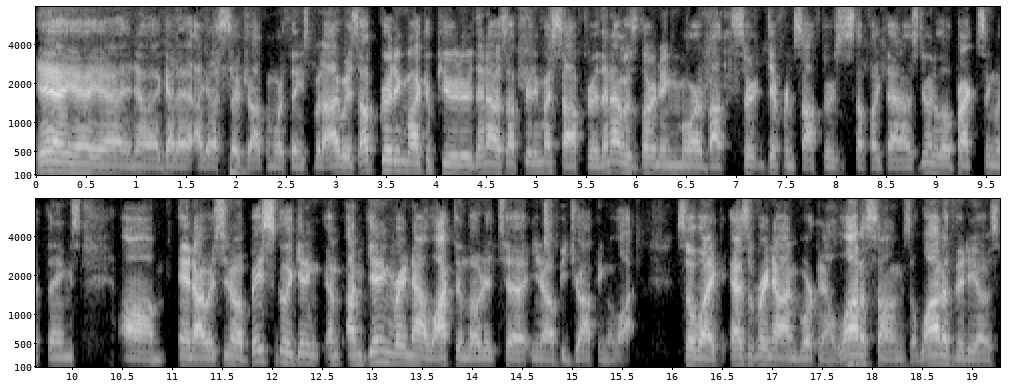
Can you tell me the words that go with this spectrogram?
yeah, yeah, yeah. I know. I gotta, I gotta start dropping more things. But I was upgrading my computer, then I was upgrading my software, then I was learning more about certain different softwares and stuff like that. I was doing a little practicing with things, um, and I was, you know, basically getting. I'm, I'm getting right now locked and loaded to, you know, be dropping a lot. So like as of right now, I'm working on a lot of songs, a lot of videos,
